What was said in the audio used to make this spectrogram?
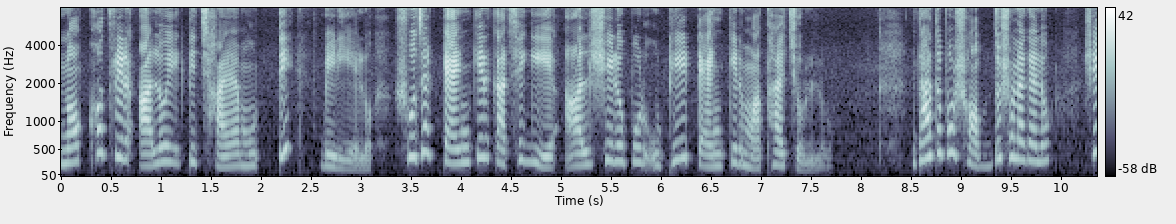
নক্ষত্রের আলোয় একটি ছায়া মূর্তি বেরিয়ে এলো। সোজা ট্যাঙ্কের কাছে গিয়ে আলসের ওপর উঠে ট্যাঙ্কের মাথায় চলল ধাতব শব্দ শোনা গেল। সে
